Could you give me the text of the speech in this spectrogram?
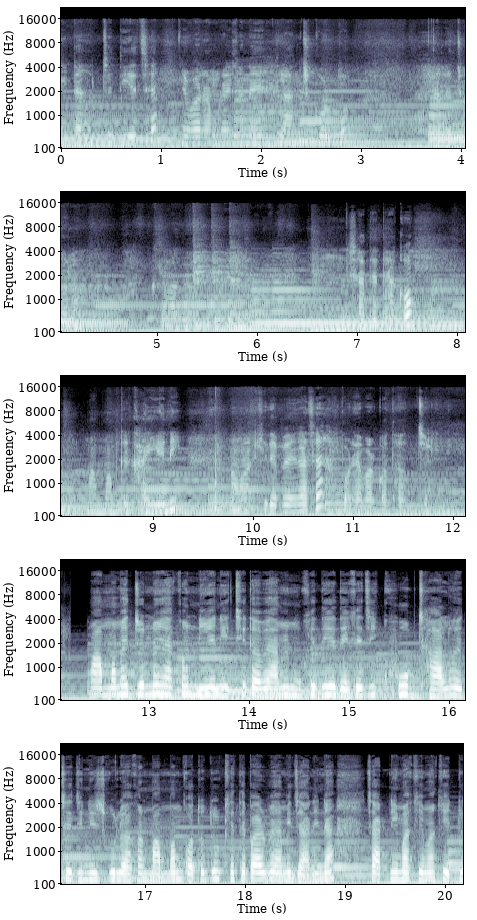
এইটা হচ্ছে দিয়েছে। এবার আমরা এখানে লাঞ্চ করব। তাহলে চলো, খাওয়া দাওয়া করে। সাথে থাকো, মাম্মামকে খাইয়ে নিই খিদে পেয়ে গেছে, পরে আবার কথা হচ্ছে। মাম্মামের জন্যই এখন নিয়ে নিচ্ছি, তবে আমি মুখে দিয়ে দেখেছি খুব ঝাল হয়েছে জিনিসগুলো। এখন মাম্মাম কতদূর খেতে পারবে আমি জানি না। চাটনি মাখিয়ে মাখিয়ে একটু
